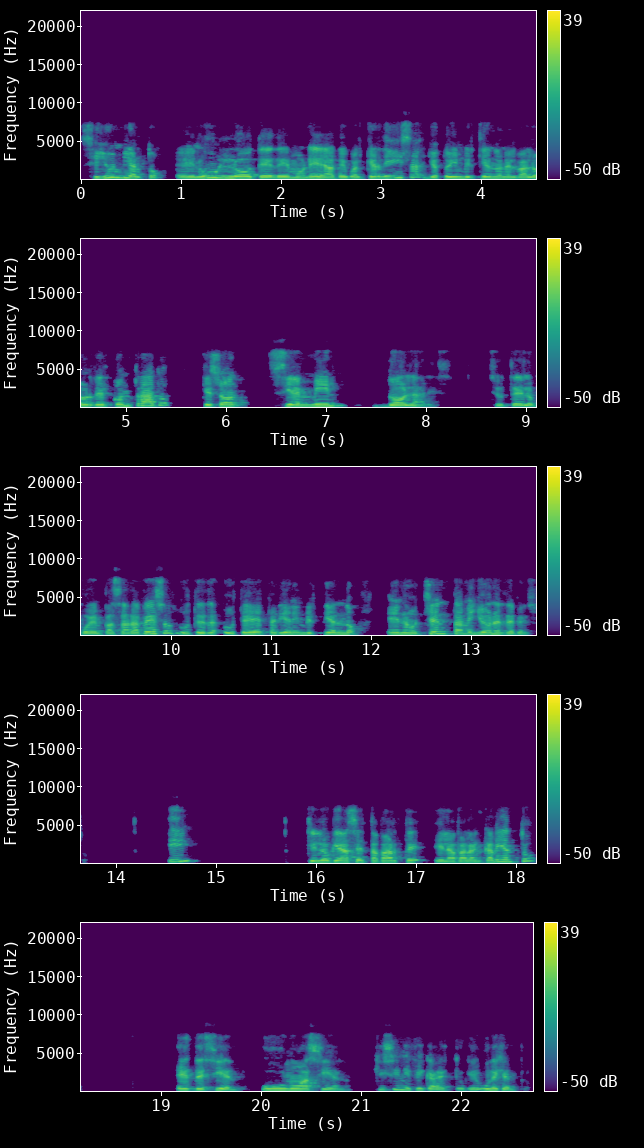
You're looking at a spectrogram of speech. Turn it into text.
Si yo invierto en un lote de monedas de cualquier divisa, yo estoy invirtiendo en el valor del contrato, que son 100 mil dólares. Si ustedes lo pueden pasar a pesos, ustedes, estarían invirtiendo en 80 millones de pesos. ¿Y qué es lo que hace esta parte? El apalancamiento es de 100, 1 a 100. ¿Qué significa esto? Que un ejemplo,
